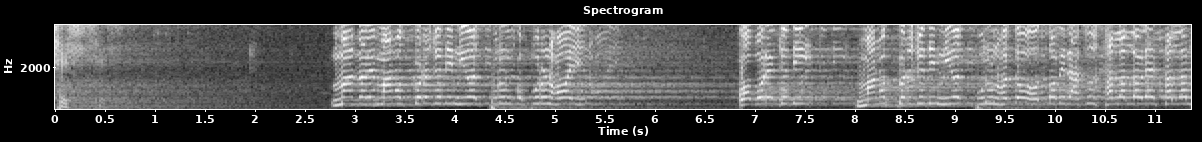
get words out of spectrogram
শেষ। মাজারে মানত করে যদি নিয়ত পূরণ পূরণ হয়, কবরে যদি মানত করে যদি নিয়ত পূরণ হতো, তবে রাসুল সাল্লাহ সাল্লাম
